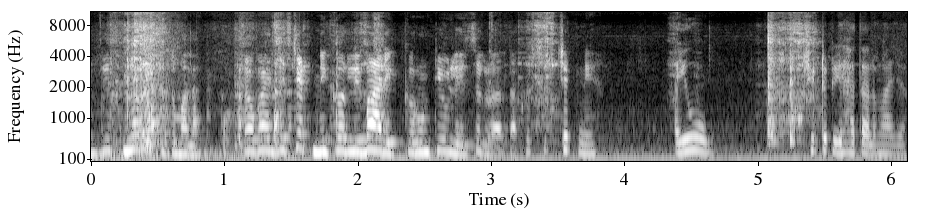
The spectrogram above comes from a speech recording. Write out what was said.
दिसणारच तुम्हाला? चटणी करली बारीक करून ठेवली सगळं आता. कशी चटणी? अयो चिटकली हाताला माझ्या.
